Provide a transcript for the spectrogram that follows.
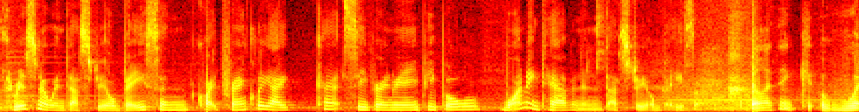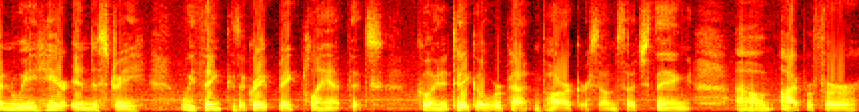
there is no industrial base, and quite frankly, I can't see very many people wanting to have an industrial base. Well, I think when we hear industry, we think the great big plant that's going to take over Patton Park or some such thing. Um, I prefer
